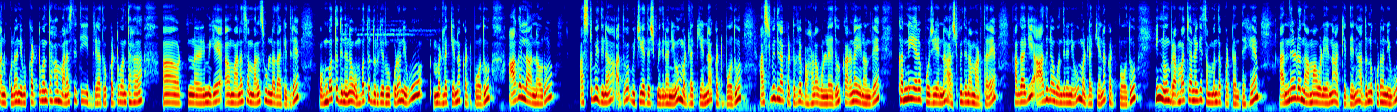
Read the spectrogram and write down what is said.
ಅನುಕೂಲ. ನೀವು ಕಟ್ಟುವಂತಹ ಮನಸ್ಥಿತಿ ಇದ್ದರೆ ಅಥವಾ ಕಟ್ಟುವಂತಹ ನಿಮಗೆ ಮನಸ್ಸು ಮನಸ್ಸು ಉಳ್ಳದಾಗಿದ್ದರೆ ಒಂಬತ್ತು ದಿನನ ಒಂಬತ್ತು ದುರ್ಗೆರೂ ಕೂಡ ನೀವು ಮಡ್ಲಕ್ಕಿಯನ್ನು ಕಟ್ಬೋದು. ಆಗಲ್ಲ ಅನ್ನೋರು ಅಷ್ಟಮಿ ದಿನ ಅಥವಾ ವಿಜಯದಶಮಿ ದಿನ ನೀವು ಮಡ್ಲಕ್ಕಿಯನ್ನು ಕಟ್ಬೋದು. ಅಷ್ಟಮಿ ದಿನ ಕಟ್ಟಿದ್ರೆ ಬಹಳ ಒಳ್ಳೆಯದು. ಕಾರಣ ಏನು ಅಂದರೆ ಕನ್ನಿಯರ ಪೂಜೆಯನ್ನು ಅಷ್ಟಮಿ ದಿನ ಮಾಡ್ತಾರೆ. ಹಾಗಾಗಿ ಆ ದಿನ ಒಂದಿನ ನೀವು ಮಡ್ಲಕ್ಕಿಯನ್ನು ಕಟ್ಬೋದು. ಇನ್ನು ಬ್ರಹ್ಮಚಾರಿಗೆ ಸಂಬಂಧಪಟ್ಟಂತೆ ಹನ್ನೆರಡು ನಾಮಾವಳಿಯನ್ನು ಹಾಕಿದ್ದೇನೆ. ಅದನ್ನು ಕೂಡ ನೀವು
